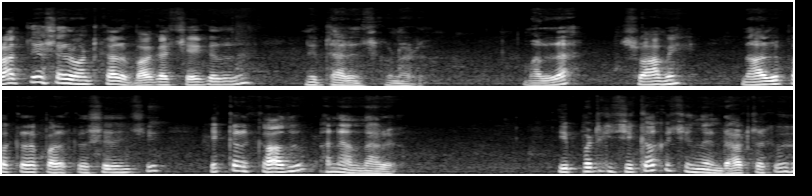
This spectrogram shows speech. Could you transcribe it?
ప్రాత్యాసార వంటకాలు బాగా చేయగలని నిర్ధారించుకున్నాడు. మళ్ళా స్వామి నాలుగు పక్కల పరిశీలించి ఇక్కడ కాదు అని అన్నారు. ఇప్పటికి చికాకు చెందిన డాక్టర్కు.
